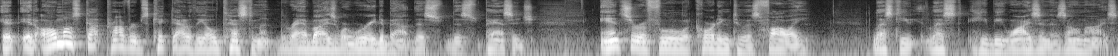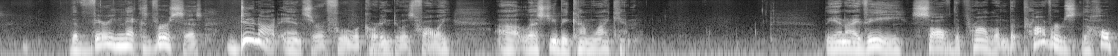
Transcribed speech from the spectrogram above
It, it almost got Proverbs kicked out of the Old Testament. The rabbis were worried about this this passage. Answer a fool according to his folly, lest he lest he be wise in his own eyes. The very next verse says, "Do not answer a fool according to his folly, uh, lest you become like him." The NIV solved the problem, but Proverbs, the whole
